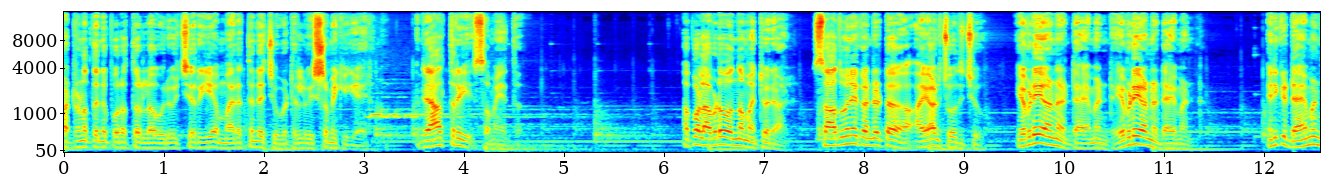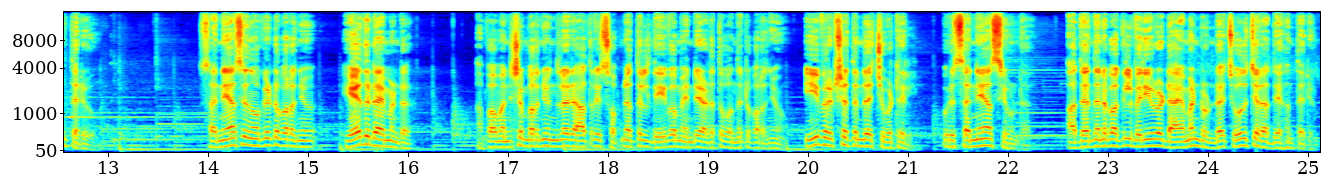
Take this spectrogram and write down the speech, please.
പട്ടണത്തിന് പുറത്തുള്ള ഒരു ചെറിയ മരത്തിന്റെ ചുവട്ടിൽ വിശ്രമിക്കുകയായിരുന്നു. രാത്രി സമയത്ത്. അപ്പോൾ അവിടെ വന്ന മറ്റൊരാൾ. സാധുവിനെ കണ്ടിട്ട് അയാൾ ചോദിച്ചു എവിടെയാണ് ഡയമണ്ട്? എവിടെയാണ് ഡയമണ്ട്? എനിക്ക് ഡയമണ്ട് തരൂ. സന്യാസി നോക്കിയിട്ട് പറഞ്ഞു ഏത് ഡയമണ്ട് അപ്പോൾ മനുഷ്യൻ പറഞ്ഞു ഇന്നലെ രാത്രി സ്വപ്നത്തിൽ ദൈവം എന്റെ അടുത്ത് വന്നിട്ട് പറഞ്ഞു ഈ വൃക്ഷത്തിന്റെ ചുവട്ടിൽ ഒരു സന്യാസിയുണ്ട് അദ്ദേഹത്തിന്റെ പക്കൽ വലിയൊരു ഡയമണ്ട് ഉണ്ട് ചോദിച്ചാൽ അദ്ദേഹം തരും.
